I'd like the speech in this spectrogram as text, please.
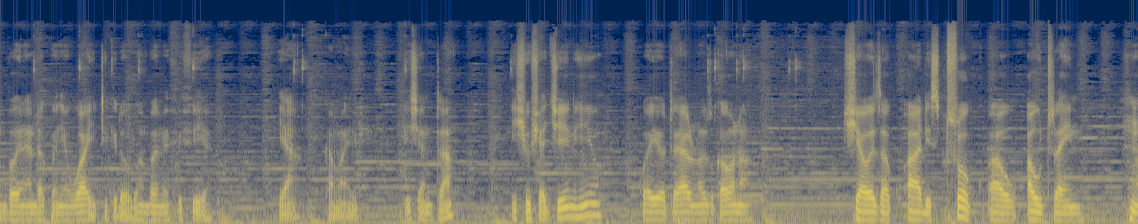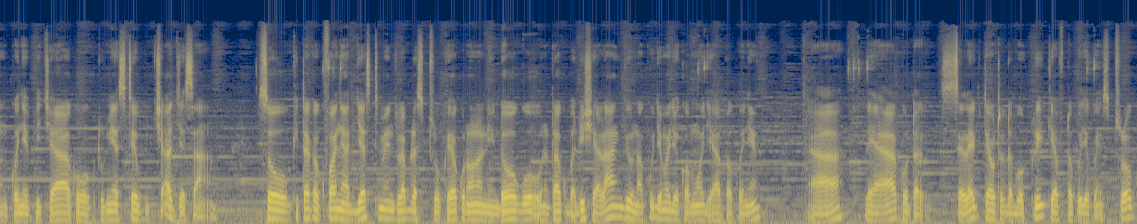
ambayo inaenda kwenye white kidogo, ambayo imefifia. Yeah, kama hivi, kisha nita ishusha chini hiyo. Kwa hiyo tayari unaweza ukaona shaweza kuadd stroke au outline kwenye picha yako kwa kutumia step chache sana. So ukitaka kufanya adjustment, labda stroke yako unaona ni ndogo, unataka kubadilisha rangi, unakuja moja kwa moja hapa kwenye aa, layer yako, uta select au uta double click, afu utakuja kwenye stroke.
